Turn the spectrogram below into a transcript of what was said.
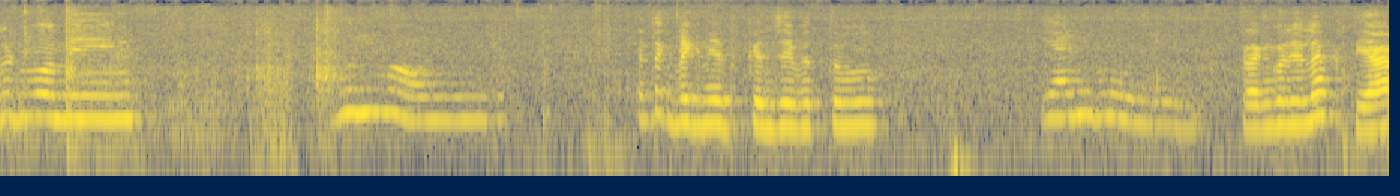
ಗುಡ್ ಮಾರ್ನಿಂಗ್ ಗುಡ್ ಮಾರ್ನಿಂಗ್ ಎಂತಕ್ಕೆ ಬೇಗನೆ ಎದ್ಕಂಜೆ ಇವತ್ತು? ರಂಗೋಲಿ. ರಂಗೋಲಿ ಎಲ್ಲ ಹಾಕ್ತೀಯಾ?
